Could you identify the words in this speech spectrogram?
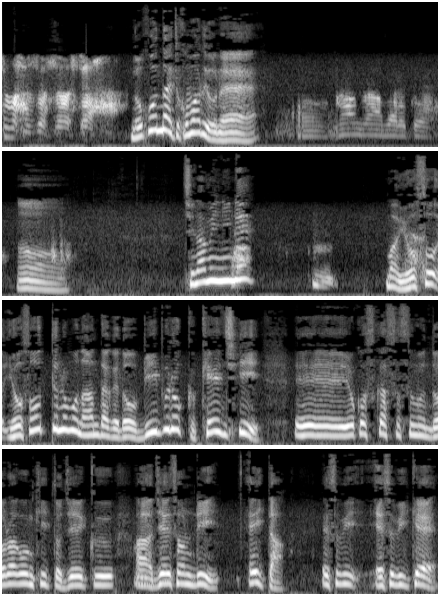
りますよ、そして。残んないと困るよね。うん、ガンガン暴れて。うん。ちなみにね、うん。まあ予想、予想ってのもなんだけど、B ブロック KG、えー、横須賀進むドラゴンキッド、ジェイク、あ、ジェイソン・リー、エイタ、SB、SBK、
